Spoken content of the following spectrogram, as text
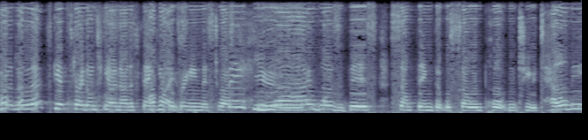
but let's get straight on to Yonanas. Thank All you right. for bringing this to us. Thank you. Why was this something that was so important to you? Tell me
